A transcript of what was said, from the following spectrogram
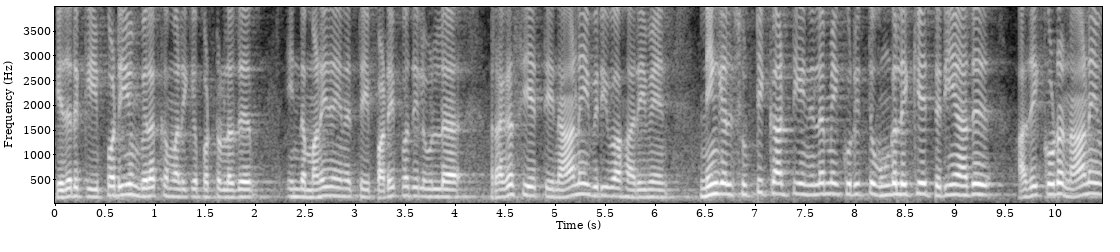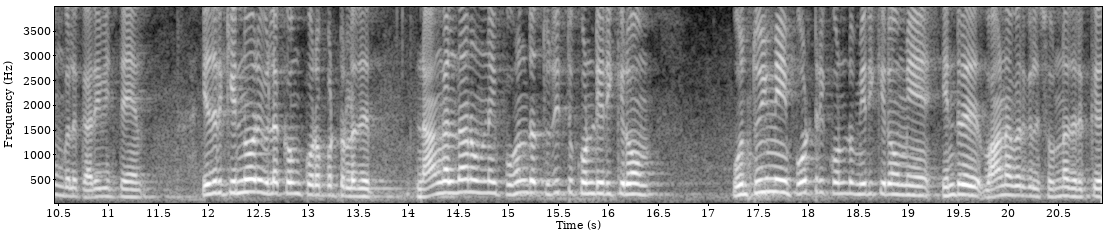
இதற்கு இப்படியும் விளக்கம் அளிக்கப்பட்டுள்ளது. இந்த மனித இனத்தை படைப்பதில் உள்ள ரகசியத்தை நானே விரிவாக அறிவேன். நீங்கள் சுட்டிக்காட்டிய நிலைமை குறித்து உங்களுக்கே தெரியாது. அதை கூட நானே உங்களுக்கு அறிவித்தேன். இதற்கு இன்னொரு விளக்கமும் கூறப்பட்டுள்ளது. நாங்கள் தான் உன்னை புகழ்ந்து துதித்து கொண்டிருக்கிறோம். உன் தூய்மையை போற்றி கொண்டும் இருக்கிறோமே என்று வானவர்கள் சொன்னதற்கு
